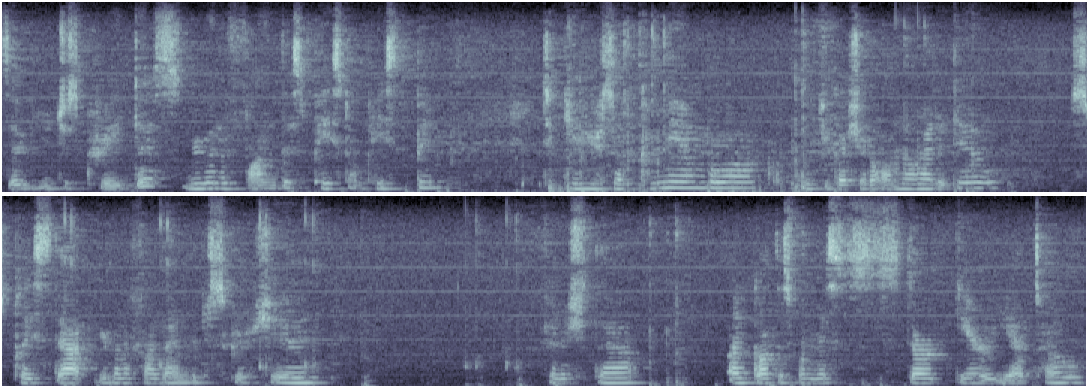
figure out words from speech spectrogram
So you just create this, you're gonna find this paste on paste bin to give yourself a command block, which you guys should all know how to do. Just place that. You're gonna find that in the description. Finish that. I got this from Mr. Garrietto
